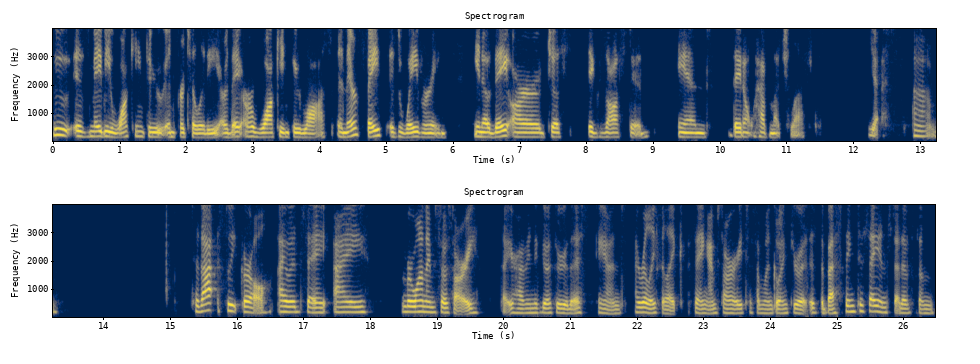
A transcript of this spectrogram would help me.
who is maybe walking through infertility or they are walking through loss and their faith is wavering. You know, they are just exhausted and they don't have much left. Yes. Um, to that sweet girl, I would say, I, number one, I'm so sorry that you're having to go through this. And I really feel like saying I'm sorry to someone going through it is the best thing to say instead of some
